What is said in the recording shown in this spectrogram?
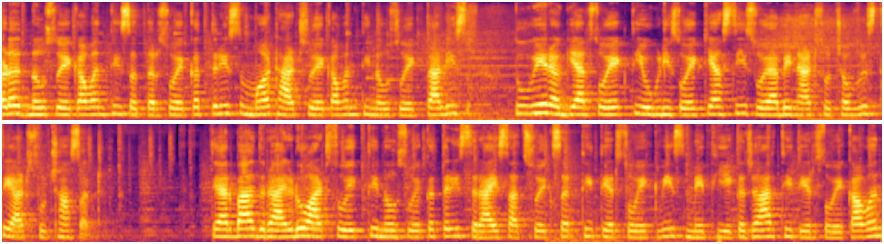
અડદ નવસો એકાવનથી સત્તરસો એકત્રીસ, મઠ આઠસો એકાવનથી નવસો એકતાલીસ, તુવેર અગિયારસો એકથી ઓગણીસો એક્યાસી, સોયાબીન આઠસો છવ્વીસથી આઠસો છાસઠ. ત્યારબાદ રાયડો આઠસો એકથી નવસો એકત્રીસ, રાય સાતસો એકસઠથી તેરસો એકવીસ, મેથી એક હજારથી તેરસો એકાવન,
